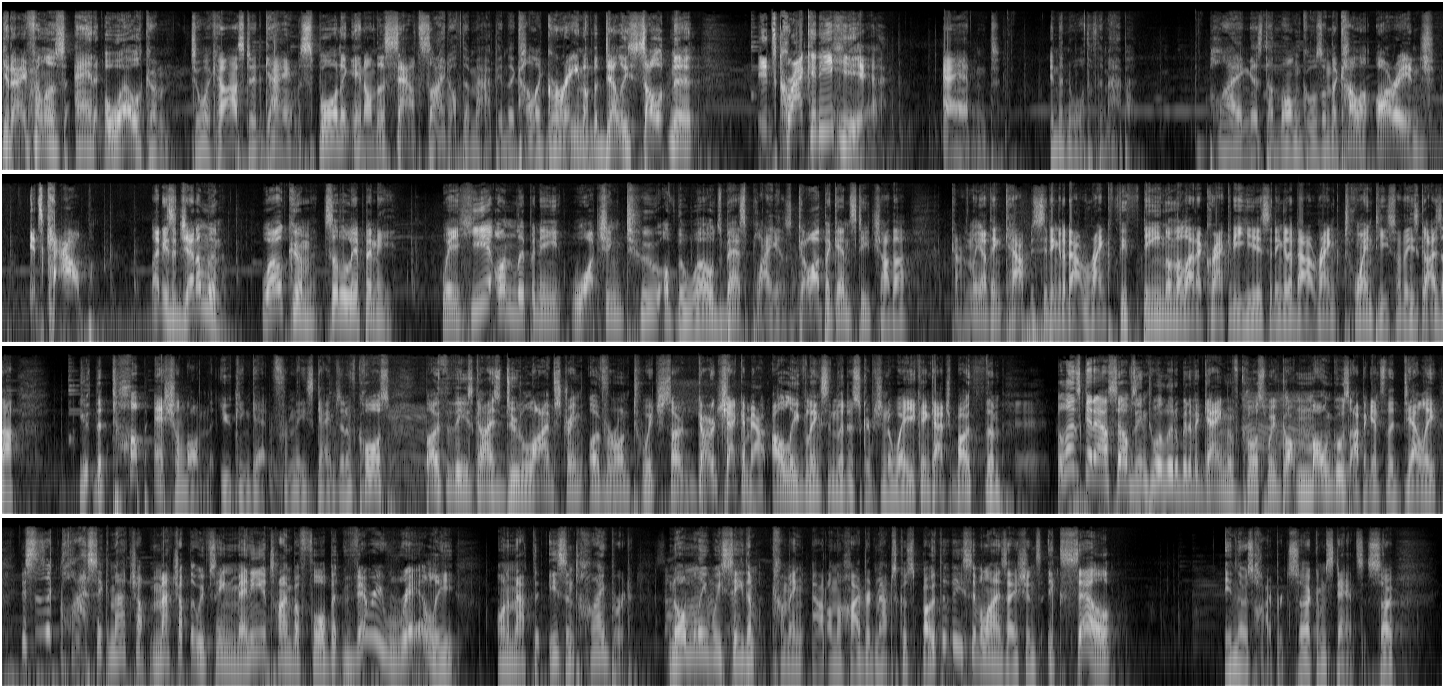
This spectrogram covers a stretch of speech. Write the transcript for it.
G'day, fellas, and welcome to a casted game. Spawning in on the south side of the map in the color green on the Delhi Sultanate. It's Crackedy here. And in the north of the map, playing as the Mongols on the color orange, it's Kaup. Ladies and gentlemen, welcome to Lipany. We're here on Lipany watching two of the world's best players go up against each other. Currently, I think Kaup is sitting at about rank 15 on the ladder. Crackedy here sitting at about rank 20. So these guys are you, the top echelon that you can get from these games. And of course, both of these guys do live stream over on Twitch, so go check them out. I'll leave links in the description to where you can catch both of them. But let's get ourselves into a little bit of a game. Of course, we've got Mongols up against the Delhi. This is a classic matchup, matchup that we've seen many a time before, but very rarely on a map that isn't hybrid. Normally, we see them coming out on the hybrid maps because both of these civilizations excel in those hybrid circumstances. So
